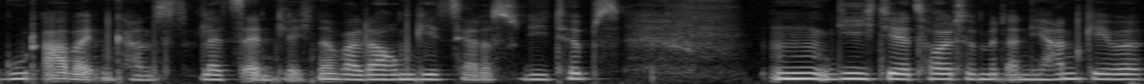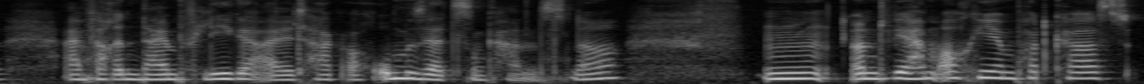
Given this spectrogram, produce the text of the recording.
gut arbeiten kannst letztendlich, ne? weil darum geht es ja, dass du die Tipps die ich dir jetzt heute mit an die Hand gebe, einfach in deinem Pflegealltag auch umsetzen kannst. Ne? Und wir haben auch hier im Podcast,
